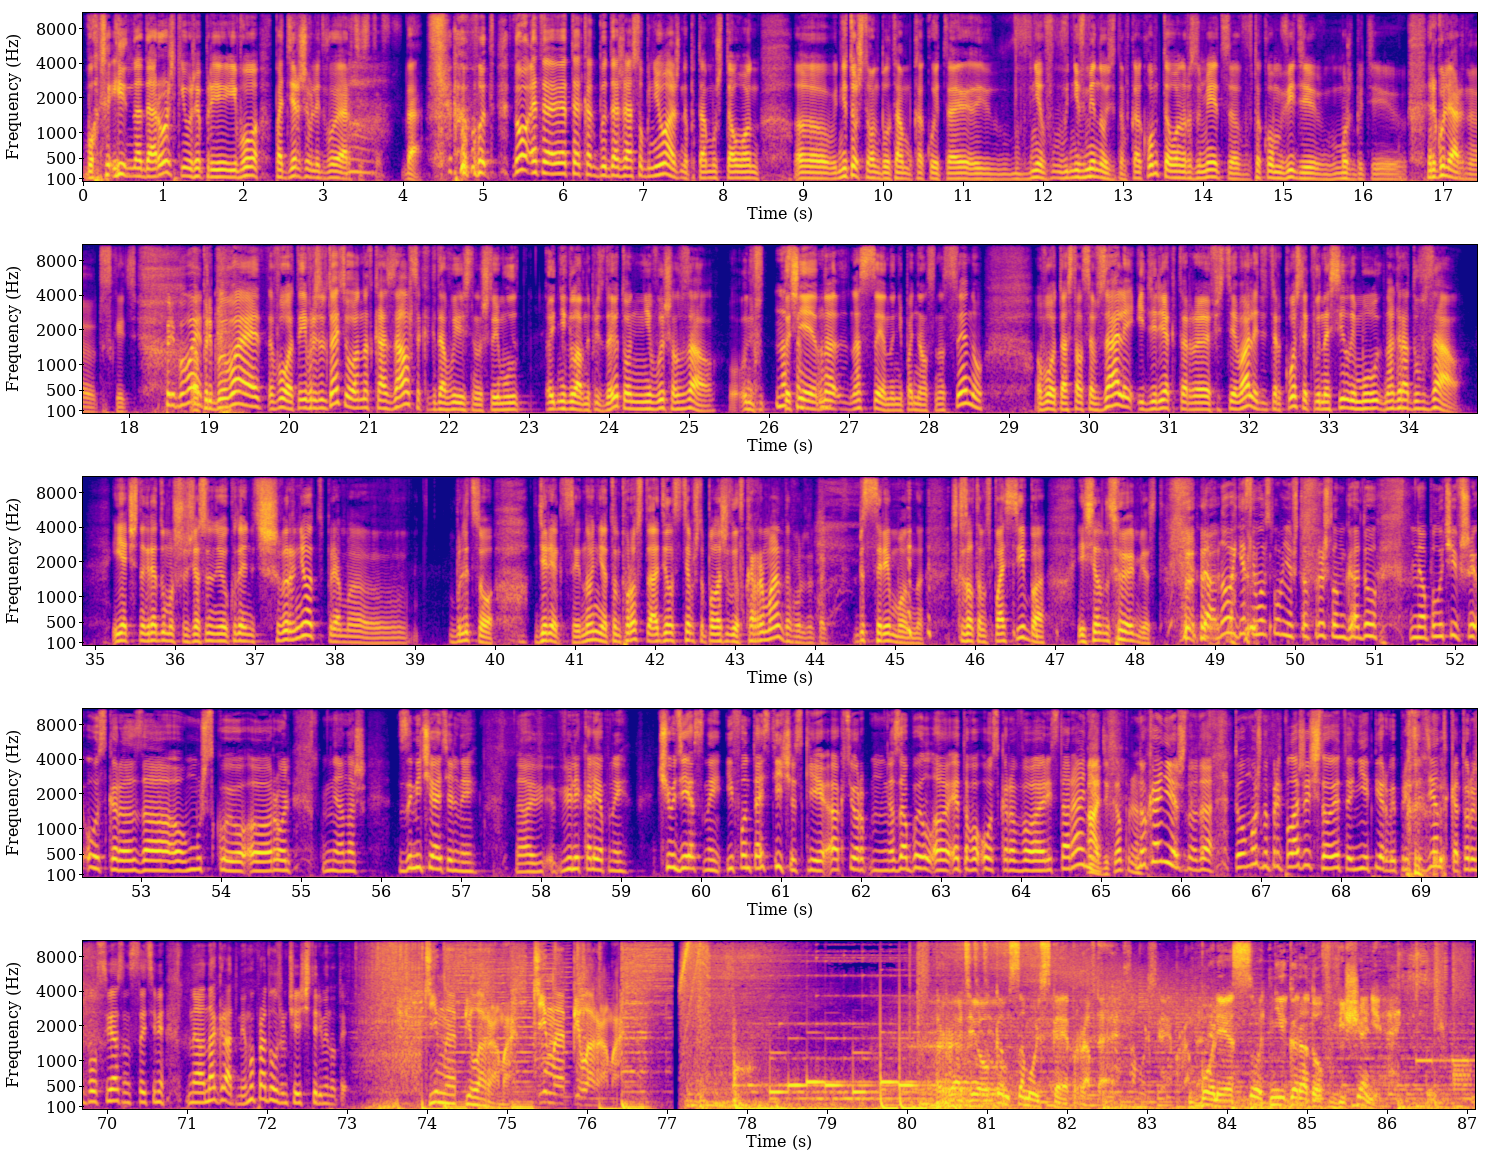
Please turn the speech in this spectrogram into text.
Вот, и на дорожке уже при его поддерживали двое артистов. Да. Вот. Но это, это как бы даже особо не важно, потому что он э, не то, что он был там какой-то э, не, не в минозе там в каком-то, он, разумеется, в таком виде, может быть, и регулярно, так сказать, прибывает. Э, прибывает. Вот. И в результате он отказался, когда выяснилось, что ему не главный приз дает, он не вышел в зал. На Точнее, сцену. На, на сцену, не поднялся на сцену вот, остался в зале, и директор э, фестиваля, Дитер Кослик, выносил ему награду в зал. И я, честно говоря, думал, что сейчас он ее куда-нибудь швырнет прямо э, в лицо дирекции. Но нет, он просто оделся тем, что положил ее в карман довольно так бесцеремонно. Сказал там спасибо и сел на свое место. Да, но если мы вспомним, что в прошлом году получивший Оскара за мужскую роль наш замечательный, великолепный чудесный и фантастический актер забыл э, этого Оскара в ресторане. А, Ди Каприо? Ну, конечно, да. То можно предположить, что это не первый прецедент, который был связан с этими э, наградами. Мы продолжим через 4 минуты. Кинопилорама. Кинопилорама. Радио «Комсомольская правда». Более сотни городов вещания –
